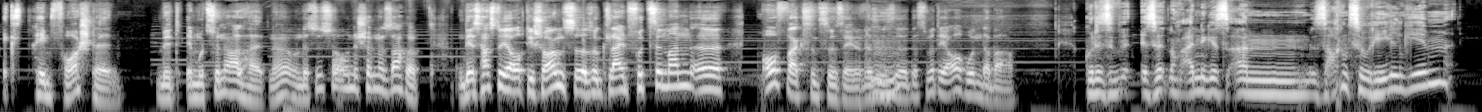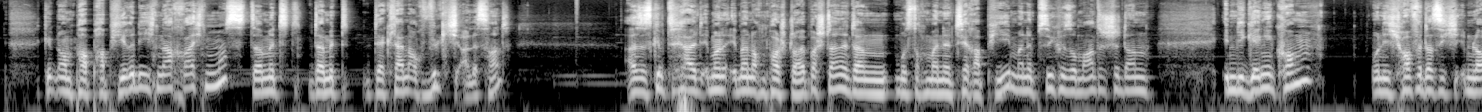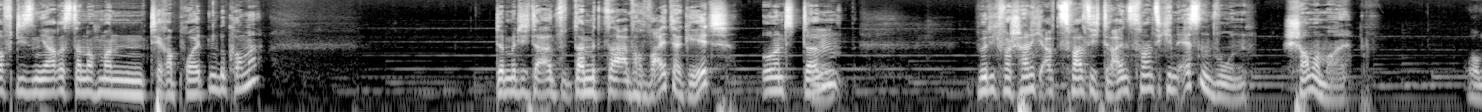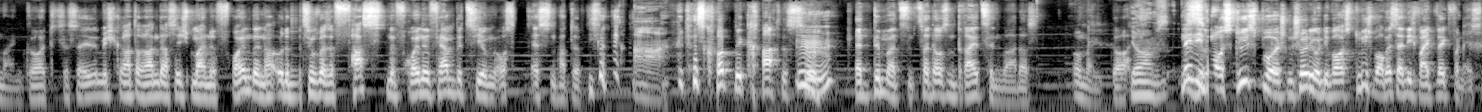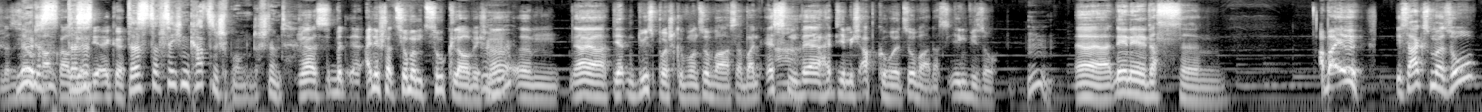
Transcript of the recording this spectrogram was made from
extrem vorstellen. Mit emotional halt, ne? Und das ist ja auch eine schöne Sache. Und jetzt hast du ja auch die Chance, so einen kleinen Futzelmann äh, aufwachsen zu sehen. Und das, Mhm. ist, äh, das wird ja auch wunderbar. Gut, es, es wird noch einiges an Sachen zu regeln geben. Gibt noch ein paar Papiere, die ich nachreichen muss, damit, damit der Kleine auch wirklich alles hat. Also es gibt halt immer, immer noch ein paar Stolpersteine, dann muss noch meine Therapie, meine psychosomatische dann in die Gänge kommen. Und ich hoffe, dass ich im Laufe dieses Jahres dann nochmal einen Therapeuten bekomme. Damit ich da einfach, damit da einfach weitergeht. Und dann Mhm. Würde ich wahrscheinlich ab 2023 in Essen wohnen. Schauen wir mal. Oh mein Gott, das erinnert mich gerade daran, dass ich meine Freundin oder beziehungsweise fast eine Freundin-Fernbeziehung aus Essen hatte. Ah. Das kommt mir gerade so Mhm. erdimmert. 2013 war das. Oh mein Gott. Ja, Nee, die war aus Duisburg. Entschuldigung, die war aus Duisburg, aber ist ja nicht weit weg von Essen. Das ist Nö, ja das, ist, das, um die ist, Ecke. das ist tatsächlich ein Katzensprung, das stimmt. Ja, es ist mit, eine Station mit dem Zug, glaube ich. Ne? Mhm. Ähm, ja, ja, die hat in Duisburg gewohnt, so war es. Aber in Essen Ah. wär, hätte die mich abgeholt, so war das. Irgendwie so. Hm. Ja, ja, nee, nee, das. Ähm... Aber ey, ich sag's mal so:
